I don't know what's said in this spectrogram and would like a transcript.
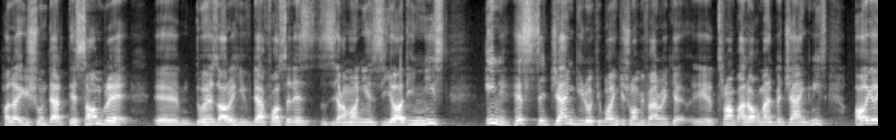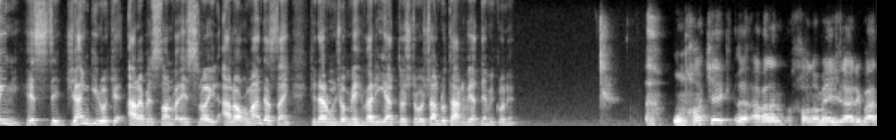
حالا ایشون در دسامبر 2017 فاصله زمانی زیادی نیست. این حس جنگی رو که با اینکه شما میفرمایید که ترامپ علاقمند به جنگ نیست آیا این حس جنگی رو که عربستان و اسرائیل علاقمند هستن که در اونجا محوریت داشته باشن رو تقویت نمی‌کنه؟ اونها که اولا خانم هیلاری باید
